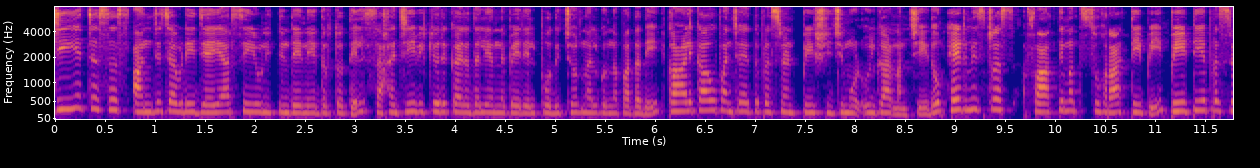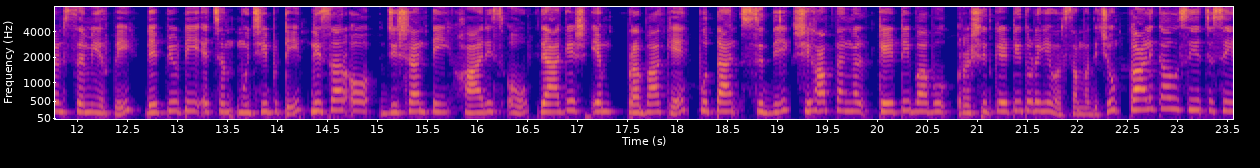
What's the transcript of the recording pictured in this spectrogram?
G H S S Anchu Chavadi J R C യൂണിറ്റിന്റെ നേതൃത്വത്തിൽ സഹജീവിക്കൊരു കരുതൽ എന്ന പേരിൽ പൊതിച്ചോർ നൽകുന്ന പദ്ധതി കാളിക്കാവ് പഞ്ചായത്ത് പ്രസിഡന്റ് പി ഷിജിമോൾ ഉദ്ഘാടനം ചെയ്തു. Head mistress Fathimath Suhra T P P T A president Sameer P deputy H M Mujeeb T Nisar O Jishan T Haris O Rakesh M Prabha K Puthan Siddique Shihab Thangal K T Babu Rasheed K T തുടങ്ങിയവർ സംബന്ധിച്ചു. Kalikavu C H C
